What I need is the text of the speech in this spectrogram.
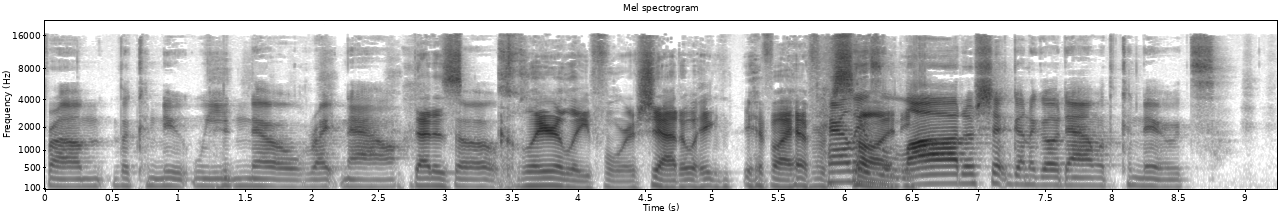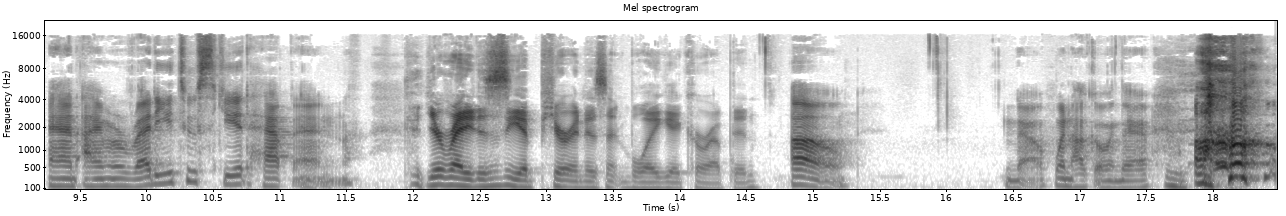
from the Canute we know right now. That is so clearly foreshadowing. If I ever apparently saw there's a lot of shit gonna go down with Canute, and I'm ready to see it happen. You're ready to see a pure innocent boy get corrupted. Oh. No, we're not going there. Hmm.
